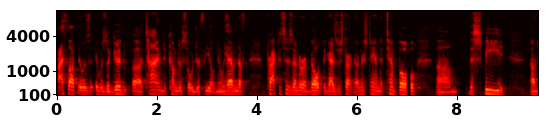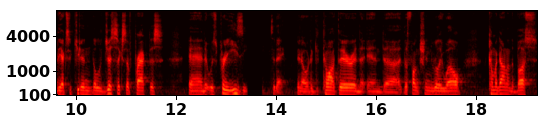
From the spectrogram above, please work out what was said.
I thought there was it was a good uh, time to come to Soldier Field. You know, we have enough practices under our belt. The guys are starting to understand the tempo, um, the speed, uh, the execution, the logistics of practice, and it was pretty easy today. You know, to come out there and and uh, the function really well, coming down on the bus,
